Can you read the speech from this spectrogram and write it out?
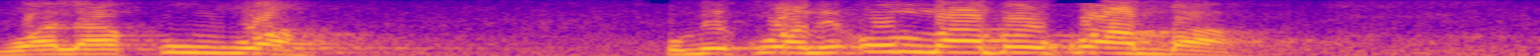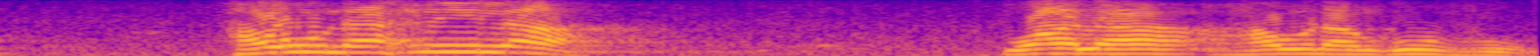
wala quwwa. Umekuwa ni umma ambao kwamba hauna hila wala hauna nguvu.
